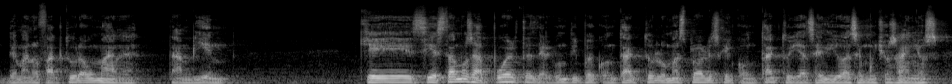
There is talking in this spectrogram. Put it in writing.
de manufactura humana también, que si estamos a puertas de algún tipo de contacto, lo más probable es que el contacto ya se dio hace muchos años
